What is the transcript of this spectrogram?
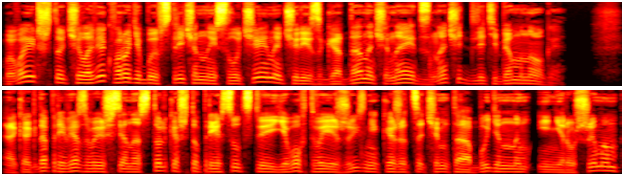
Бывает, что человек, вроде бы встреченный случайно, через года начинает значить для тебя многое. А когда привязываешься настолько, что присутствие его в твоей жизни кажется чем-то обыденным и нерушимым,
